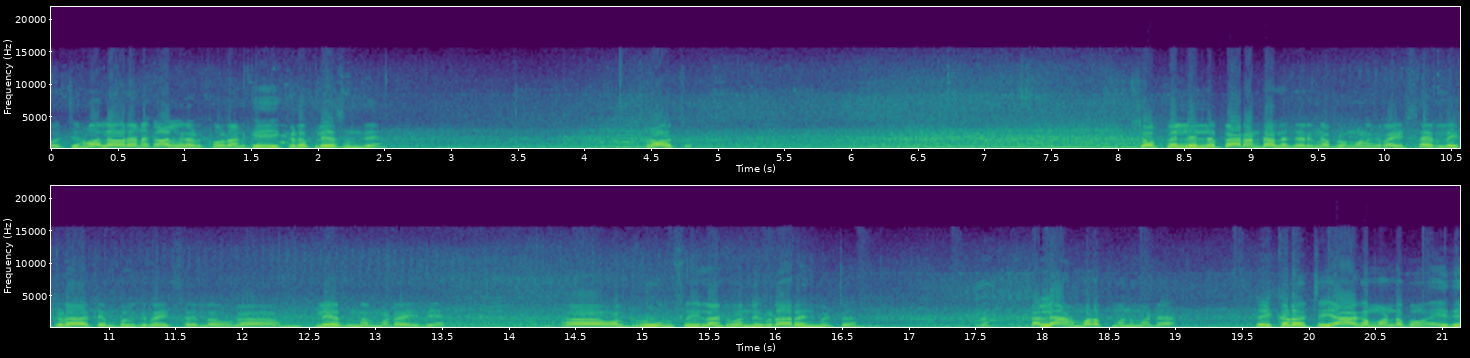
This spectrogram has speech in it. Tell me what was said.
వచ్చిన వాళ్ళు ఎవరైనా కాళ్ళు కడుక్కోవడానికి ఇక్కడ ప్లేస్ ఉంది. రావచ్చు. సో పెళ్ళిళ్ళు పేరంటాలు జరిగినప్పుడు మనకు రైట్ సైడ్లో ఇక్కడ టెంపుల్కి రైట్ సైడ్లో ఒక ప్లేస్ ఉందన్నమాట ఇది. వాళ్ళ రూమ్స్ ఇలాంటివన్నీ కూడా అరేంజ్మెంట్. కళ్యాణ మండపం అనమాట సో ఇక్కడ వచ్చి యాగ మండపం. ఇది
